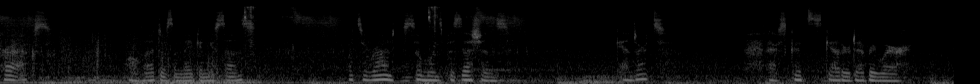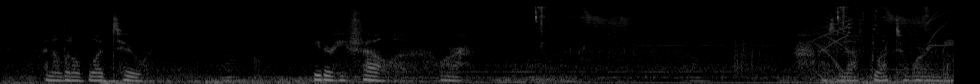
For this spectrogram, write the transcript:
tracks. Well, that doesn't make any sense. What's around someone's possessions? Gendarts? There's goods scattered everywhere. And a little blood, too. Either he fell, or... There's enough blood to worry me.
